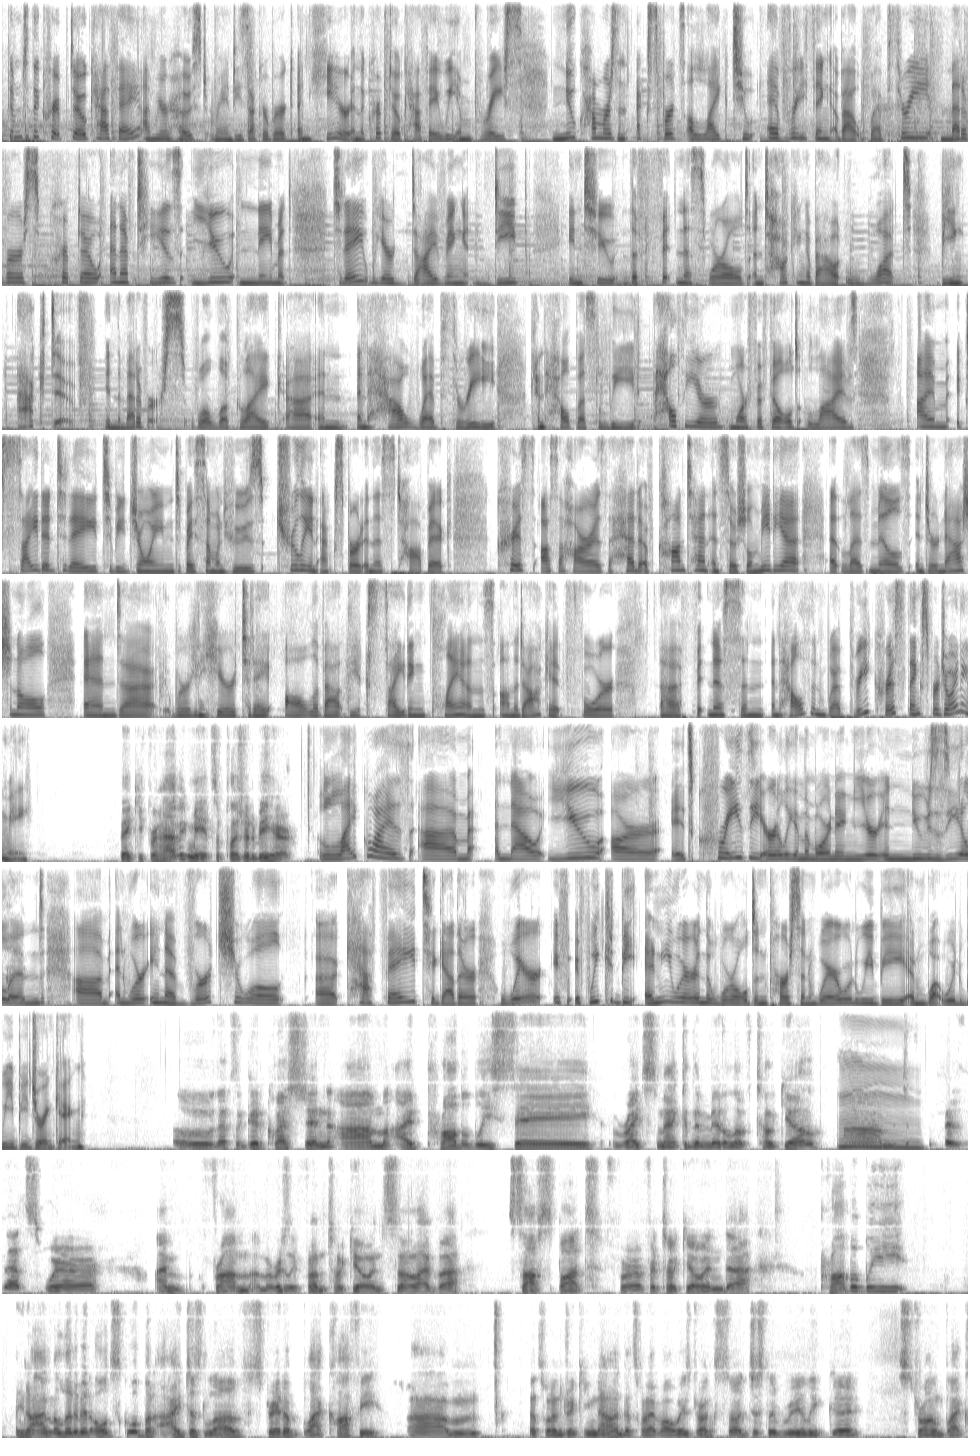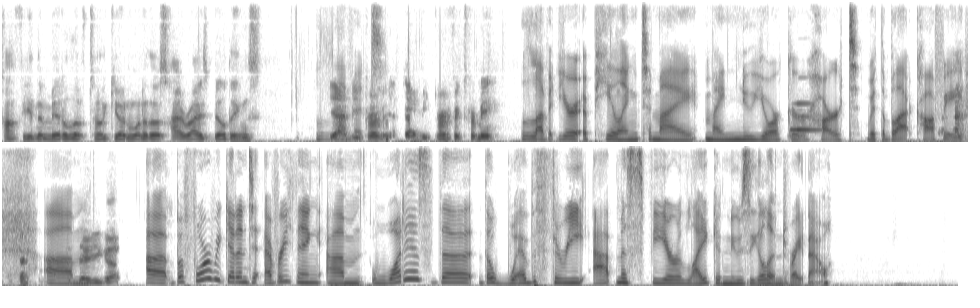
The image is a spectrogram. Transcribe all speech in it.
Welcome to the Crypto Cafe. I'm your host, Randi Zuckerberg, and here in the Crypto Cafe, we embrace newcomers and experts alike to everything about Web3, metaverse, crypto, NFTs, you name it. Today, we are diving deep into the fitness world and talking about what being active in the metaverse will look like uh, and, and how Web3 can help us lead healthier, more fulfilled lives. I'm excited today to be joined by someone who's truly an expert in this topic. Chris Asahara is the head of content and social media at Les Mills International. And uh, we're going to hear today all about the exciting plans on the docket for uh, fitness and, and health in Web3. Chris, thanks for joining me. Thank you for having me. It's a pleasure to be here. Likewise, um, now you are, it's crazy early in the morning. You're in New Zealand, um, and we're in a virtual uh, cafe together where if, if we could be anywhere in the world in person, where would we be and what would we be drinking? Oh, that's a good question. Um, I'd probably say right smack in the middle of Tokyo, um, Mm. because that's where I'm from. I'm originally from Tokyo, and so I've a soft spot for for Tokyo, and uh, probably, you know, I'm a little bit old school, but I just love straight up black coffee. Um, that's what I'm drinking now, and that's what I've always drunk. So just a really good, strong black coffee in the middle of Tokyo in one of those high-rise buildings. yeah, Love it'd be it. perfect. That'd be perfect for me. Love it. You're appealing to my my New Yorker heart with the black coffee. Um, there you go. Uh, before we get into everything, um, what is the the Web three atmosphere like in New Zealand right now?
